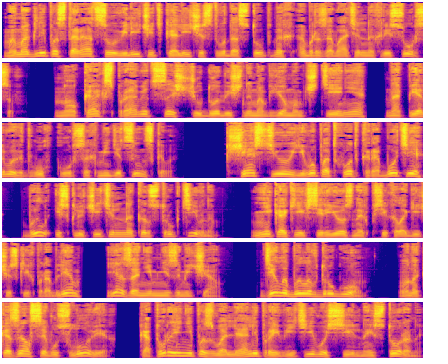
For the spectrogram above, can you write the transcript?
Мы могли постараться увеличить количество доступных образовательных ресурсов, но как справиться с чудовищным объемом чтения на первых двух курсах медицинского? К счастью, его подход к работе был исключительно конструктивным. Никаких серьезных психологических проблем я за ним не замечал. Дело было в другом. Он оказался в условиях, которые не позволяли проявить его сильные стороны.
